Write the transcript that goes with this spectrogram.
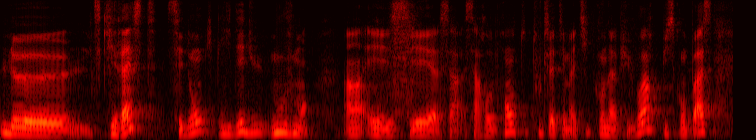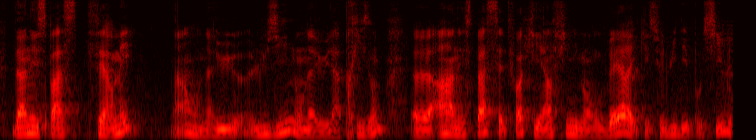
Ce qui reste, c'est donc l'idée du mouvement. Hein, et ça, ça reprend toute la thématique qu'on a pu voir, puisqu'on passe d'un espace fermé, Hein, on a eu euh, l'usine, on a eu la prison, euh, à un espace cette fois qui est infiniment ouvert et qui est celui des possibles,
